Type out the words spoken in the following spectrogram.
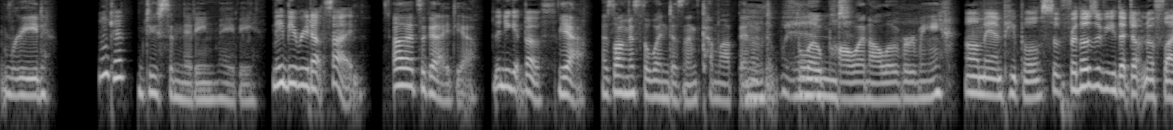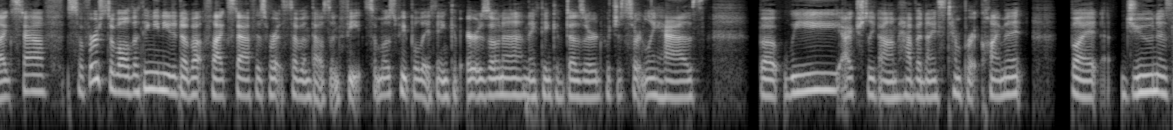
read. Okay. Do some knitting, maybe. Maybe read outside. Oh, that's a good idea. Then you get both. Yeah, as long as the wind doesn't come up and oh, blow pollen all over me. Oh man, people. So for those of you that don't know Flagstaff, so first of all, the thing you need to know about Flagstaff is we're at 7,000 feet. So most people, they think of Arizona and they think of desert, which it certainly has. But we actually um, have a nice temperate climate but June is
